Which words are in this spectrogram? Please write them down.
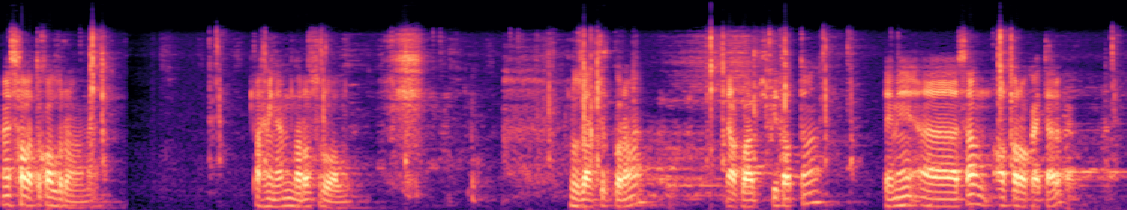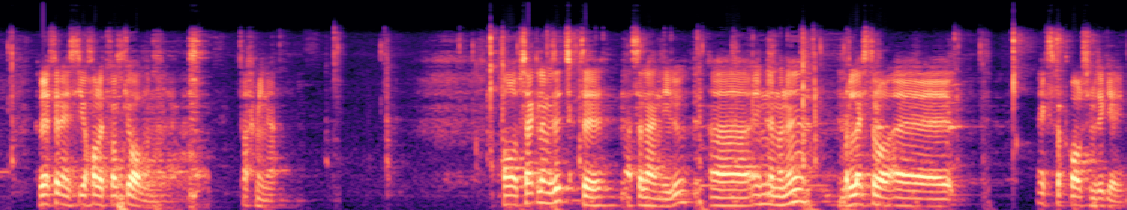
mana shu holatda qoldiraman men. Taxminan bundan surib oldim. Muzdan tushirib ko'raman. Yo'q, babi tushib ketyaptimi? Demak, sal orqaroq qaytarib referensiya holatga olib keldim men. Taxminan. Xo'p, shaklimiz chiqdi, masalan deylik. Endi buni birlashtirib eksport qilishimiz kerak.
